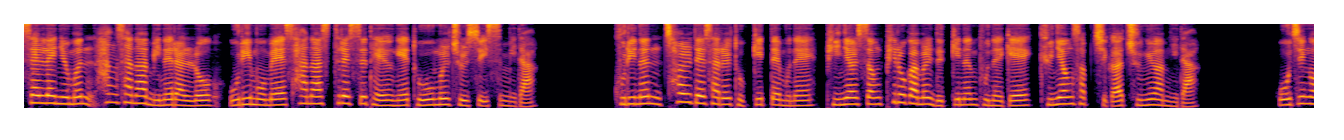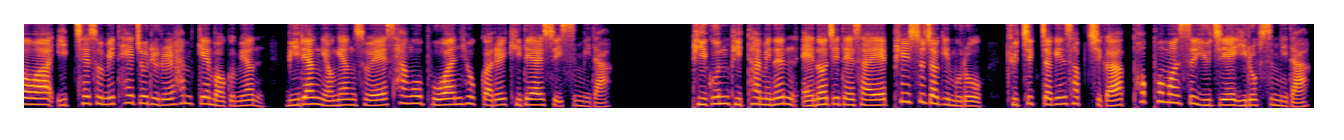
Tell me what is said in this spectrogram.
셀레늄은 항산화 미네랄로 우리 몸의 산화 스트레스 대응에 도움을 줄 수 있습니다. 구리는 철 대사를 돕기 때문에 빈혈성 피로감을 느끼는 분에게 균형 섭취가 중요합니다. 오징어와 잎채소 및 해조류를 함께 먹으면 미량 영양소의 상호 보완 효과를 기대할 수 있습니다. 비군 비타민은 에너지 대사에 필수적이므로 규칙적인 섭취가 퍼포먼스 유지에 이롭습니다.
